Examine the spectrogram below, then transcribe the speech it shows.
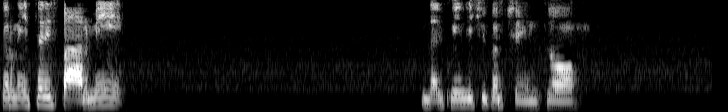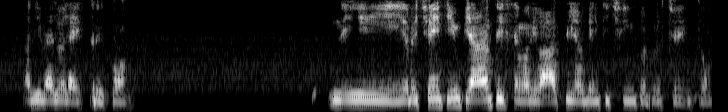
permette risparmi del 15% a livello elettrico. Nei recenti impianti siamo arrivati al 25%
